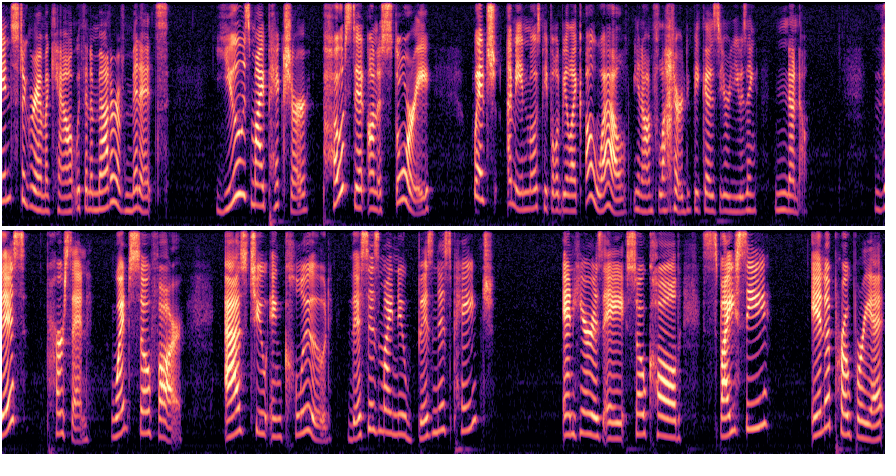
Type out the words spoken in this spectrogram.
Instagram account within a matter of minutes, use my picture, post it on a story, which, I mean, most people would be like, oh, wow, you know, I'm flattered because you're using. No, no. This person went so far as to include this is my new business page. And here is a so called spicy, inappropriate,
